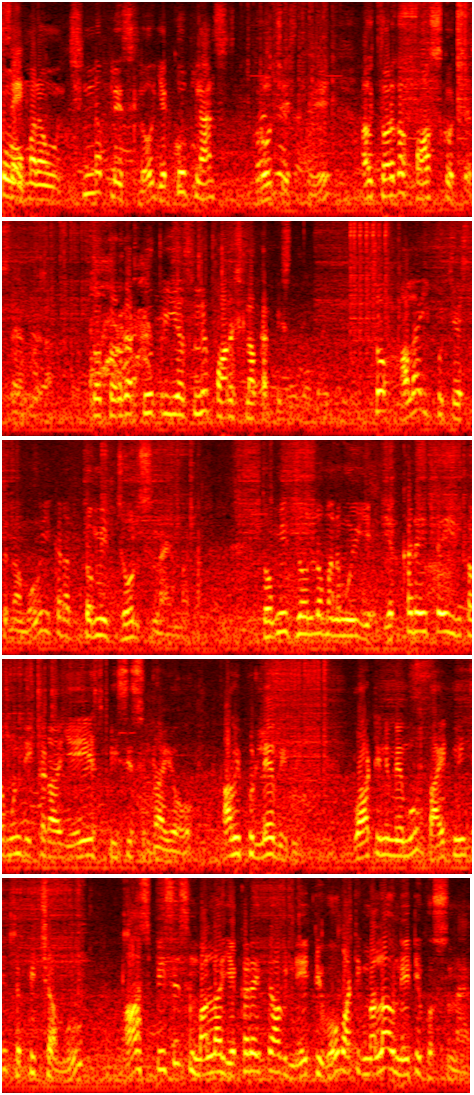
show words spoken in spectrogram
సో. మనం చిన్న ప్లేస్లో ఎక్కువ ప్లాంట్స్ గ్రో చేస్తే అవి త్వరగా ఫాస్ట్గా వచ్చేస్తాయి అన్నమాట. సో త్వరగా టూ త్రీ ఇయర్స్ నుండి ఫారెస్ట్ లా కనిపిస్తుంది. సో అలా ఇప్పుడు చేస్తున్నాము. ఇక్కడ తొమ్మిది జోన్స్ ఉన్నాయన్నమాట. తొమ్మిది జోన్లో మనము ఎ- ఎక్కడైతే ఇంతకుముందు ఇక్కడ ఏ ఏ స్పీసీస్ ఉన్నాయో అవి ఇప్పుడు లేవు ఇవి. వాటిని మేము బయట నుంచి తెప్పించాము. ఆ స్పీసీస్ మళ్ళీ ఎక్కడైతే అవి నేటివో వాటికి మళ్ళీ అవి నేటివ్ వస్తున్నాయి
